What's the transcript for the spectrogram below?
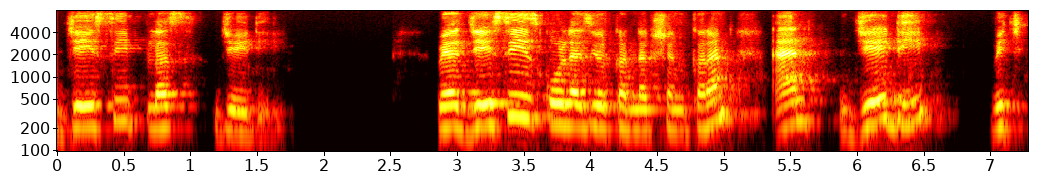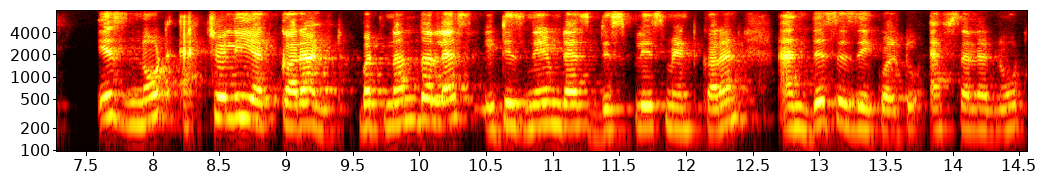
JC plus JD where JC is called as your conduction current and JD which is not actually a current, but nonetheless, it is named as displacement current, and this is equal to epsilon naught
